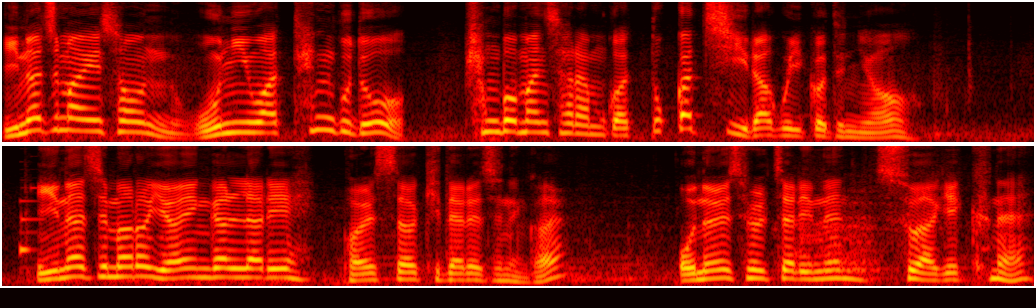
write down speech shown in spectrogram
이나즈마에선 오니와 텐구도 평범한 사람과 똑같이 일하고 있거든요. 이나즈마로 여행 갈 날이 벌써 기다려지는 걸? 오늘 술자리는 수학이 크네.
